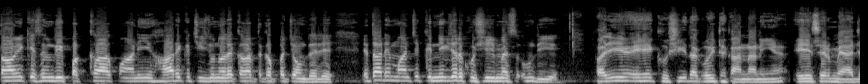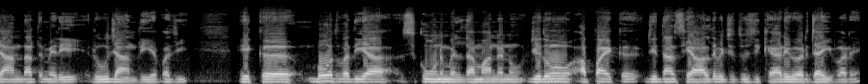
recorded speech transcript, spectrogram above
ਤਾਂ ਵੀ ਕਿਸੇ ਨੂੰ ਵੀ ਪੱਖਾ ਪਾਣੀ ਹਰ ਇੱਕ ਚੀਜ਼ ਉਹਨਾਂ ਦੇ ਘਰ ਤੱਕ ਪਹੁੰਚਾਉਂਦੇ ਜੇ। ਇਹ ਤੁਹਾਡੇ ਮਨ 'ਚ ਕਿੰਨੀ ਕੁ ਜ਼ਿਆਦਾ ਖੁਸ਼ੀ ਮਹਿਸ ਹੁੰਦੀ ਹੈ ਭਾਜੀ ਇਹ ਖੁਸ਼ੀ ਦਾ ਕੋਈ ਠਿਕਾਣਾ ਨਹੀਂ ਹੈ। ਇਹ ਸਿਰ ਮੈਂ ਜਾਣਦਾ ਤੇ ਮੇਰੀ ਰੂਹ ਜਾਣਦੀ ਹੈ ਭਾਜੀ। ਇੱਕ ਬਹੁਤ ਵਧੀਆ ਸਕੂਨ ਮਿਲਦਾ ਮਨ ਨੂੰ। ਜਦੋਂ ਆਪਾਂ ਇੱਕ ਜਿੱਦਾਂ ਸਿਆਲ ਦੇ ਵਿੱਚ ਤੁਸੀਂ ਕਹਿ ਰਹੇ ਹੋ ਰਜਾਈ ਬਾਰੇ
